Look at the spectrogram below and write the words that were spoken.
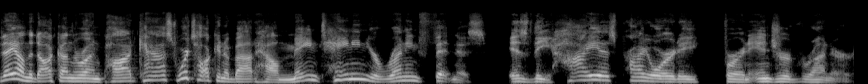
Today on the Doc on the Run podcast, we're talking about how maintaining your running fitness is the highest priority for an injured runner.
